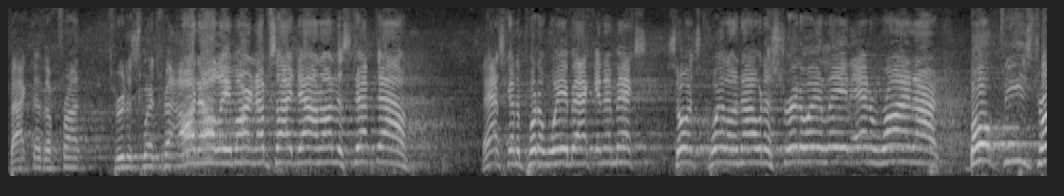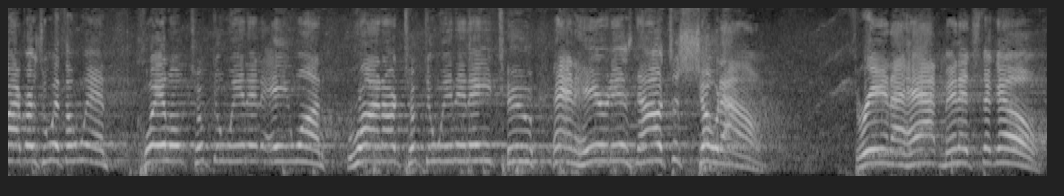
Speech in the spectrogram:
Back to the front, through the switchback. Oh no, Lee Martin upside down on the step down. That's going to put him way back in the mix. So it's Coelho now with a straightaway lead and Rheinard. Both these drivers with a win. Coelho took the win in A1. Rheinard took the win in A2. And here it is now. It's a showdown. Three and a half minutes to go.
